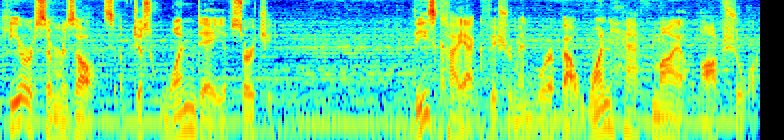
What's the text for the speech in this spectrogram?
Here are some results of just one day of searching. These kayak fishermen were about one half mile offshore.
